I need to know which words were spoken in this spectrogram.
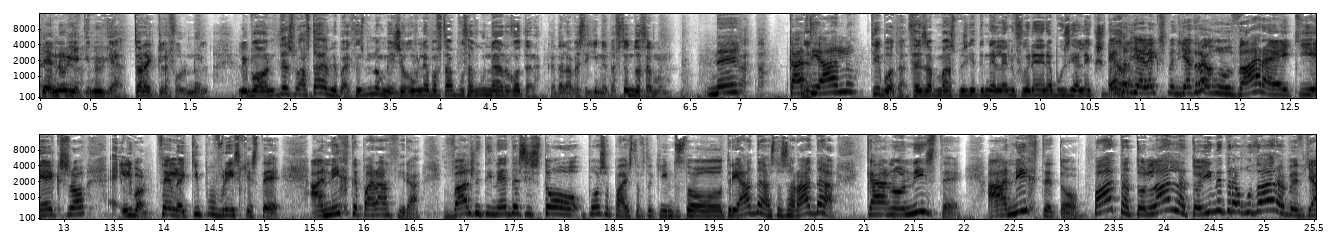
Καινούργια, καινούργια. Τώρα κυκλοφορούν όλα. Λοιπόν, δες, αυτά έβλεπα χθες. Μην νομίζει. Εγώ βλέπω αυτά που θα βγουν αργότερα. Καταλαβες τι γίνεται. Αυτό είναι το θέμα μου. Ναι, κάτι Ναι. άλλο; Τίποτα. Θες να μας πεις για την Ελένη Φουρέιρα που έχει διαλέξει τώρα; Έχω διαλέξει παιδιά τραγουδάρα εκεί έξω. Ε, λοιπόν, θέλω εκεί που βρίσκεστε, ανοίχτε παράθυρα. Βάλτε την ένταση στο. Πόσο πάει στο αυτοκίνητο, στο 30, στο 40. Κανονίστε. Ανοίχτε το. Πάτα το, λάλα το. Είναι τραγουδάρα, παιδιά,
